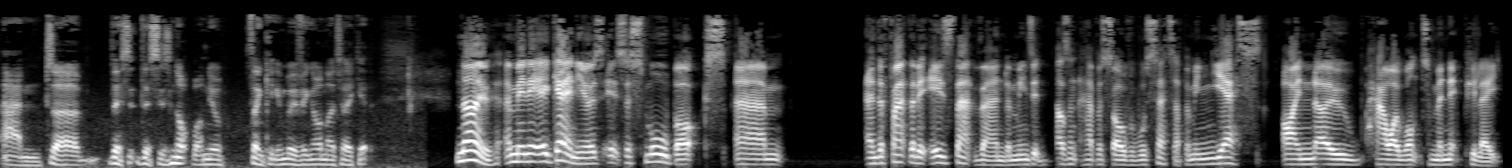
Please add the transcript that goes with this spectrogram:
And uh, this this is not one you're thinking of moving on. I take it. No, I mean it, again, you know, it's, it's a small box, um, and the fact that it is that random means it doesn't have a solvable setup. I mean, yes, I know how I want to manipulate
